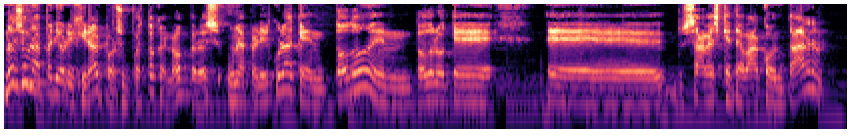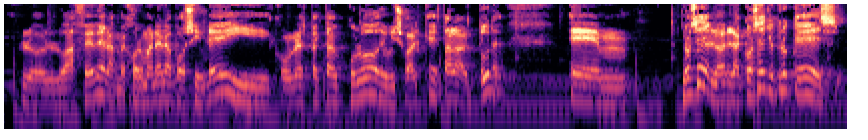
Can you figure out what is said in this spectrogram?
No es una peli original, por supuesto que no, pero es una película que en todo, en todo lo que eh, sabes que te va a contar, lo, hace de la mejor manera posible y con un espectáculo audiovisual que está a la altura. Eh, no sé, la cosa yo creo que es,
